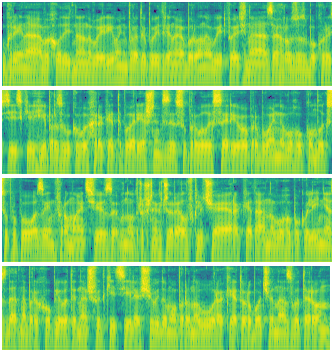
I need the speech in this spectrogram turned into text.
Україна виходить на новий рівень протиповітряної оборони. Відповідь на загрозу з боку російських гіперзвукових ракет типу «Орешник» ЗСУ провели серію випробувань нового комплексу ППО за інформацією з внутрішніх джерел, включає ракета нового покоління, здатна перехоплювати надшвидкі цілі. Що відомо про нову ракету? Робоча назва Терон.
